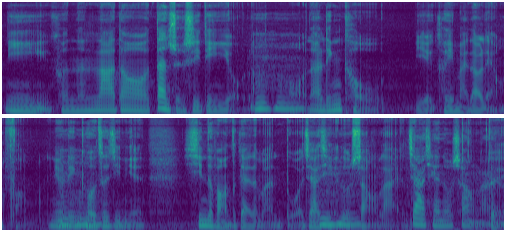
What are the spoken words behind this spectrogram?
你可能拉到淡水是一定有了，哦，那林口也可以买到两房，因为林口这几年新的房子盖的蛮多，价钱也都上来了，价钱都上来了，对。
